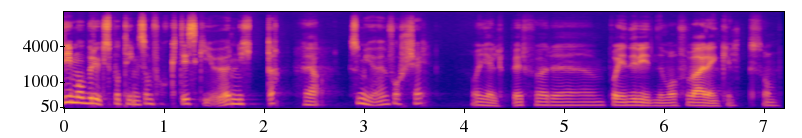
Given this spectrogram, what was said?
de må brukes på ting som faktisk gjør nytte. ja. Som gjør en forskjell. Og hjelper for, eh, på individnivå for hver enkelt som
